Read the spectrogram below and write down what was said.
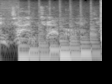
and time travel.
